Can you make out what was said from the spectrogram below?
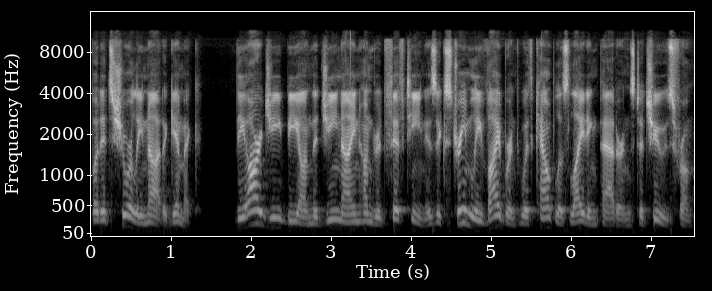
but it's surely not a gimmick. The RGB on the G915 is extremely vibrant with countless lighting patterns to choose from.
